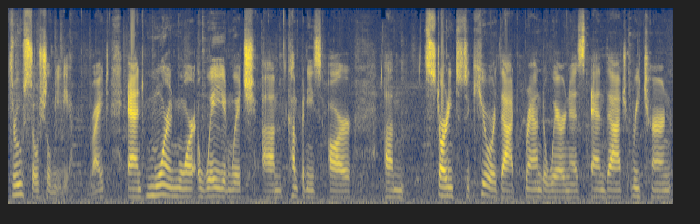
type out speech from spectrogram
through social media, right? And more and more a way in which um, companies are um, starting to secure that brand awareness and that return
